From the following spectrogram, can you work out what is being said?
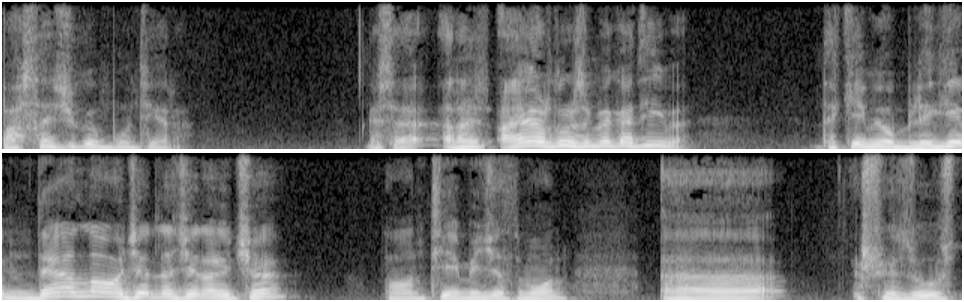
Pastaj që këmë punë tjera. Nëse aja është dhurëzim negative. Dhe kemi obligim dhe Allah o gjithë dhe gjithë që, dhe onë të jemi gjithmonë uh, shvizus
